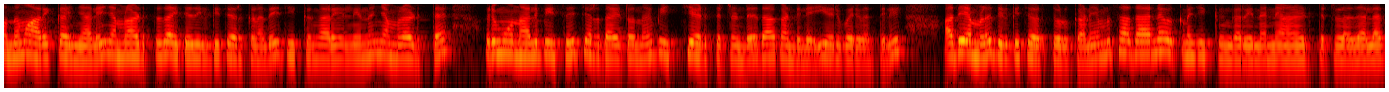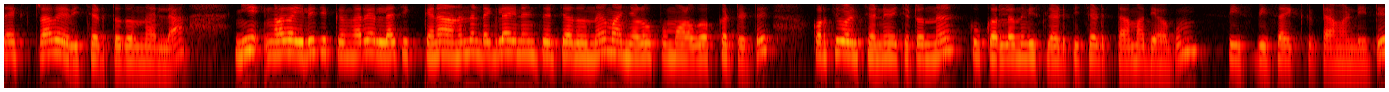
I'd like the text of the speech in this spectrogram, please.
ഒന്ന് മാറിക്കഴിഞ്ഞാൽ നമ്മൾ അടുത്തതായിട്ട് ഇതിലേക്ക് ചേർക്കുന്നത് ചിക്കൻ കറിയിൽ നിന്നും നമ്മളെടുത്ത ഒരു മൂന്നാൽ പീസ് ചെറുതായിട്ടൊന്ന് പിച്ചി എടുത്തിട്ടുണ്ട്. ഇതാ കണ്ടില്ലേ ഈ ഒരു പരുവത്തിൽ അത് നമ്മൾ ഇതിലേക്ക് ചേർത്ത് കൊടുക്കുകയാണ്. നമ്മൾ സാധാരണ വെക്കുന്ന ചിക്കൻ കറി തന്നെയാണ് എടുത്തിട്ടുള്ളത്. അല്ലാതെ എക്സ്ട്രാ വേവിച്ചെടുത്തതൊന്നുമല്ല. ഇനി നിങ്ങളെ കയ്യിൽ ചിക്കൻ കറി അല്ല ചിക്കൻ ആണെന്നുണ്ടെങ്കിൽ അതിനനുസരിച്ച് അതൊന്ന് മഞ്ഞളും ഉപ്പും മുളകും ഒക്കെ ഇട്ടിട്ട് കുറച്ച് വെളിച്ചെണ്ണ ഒഴിച്ചിട്ടൊന്ന് കുക്കറിലൊന്ന് വിസിലടുപ്പിച്ചെടുത്താൽ മതിയാകും. പീസ് പീസായി കിട്ടാൻ വേണ്ടിയിട്ട്.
